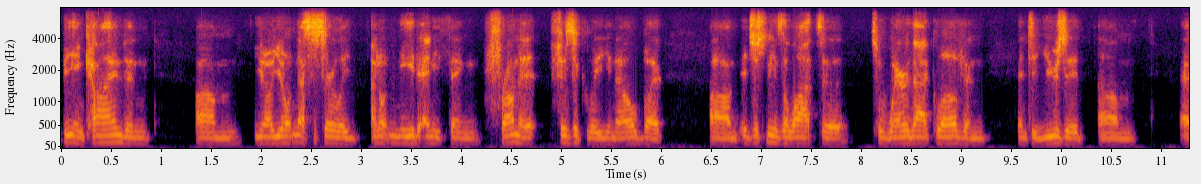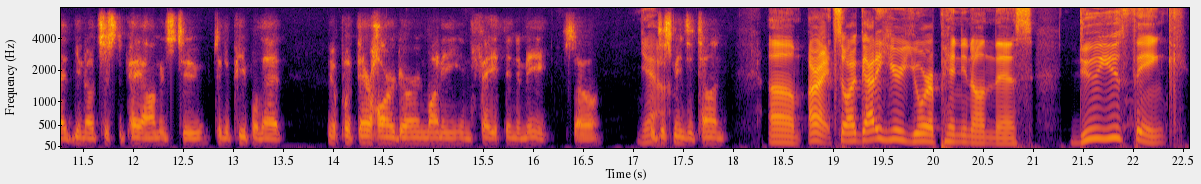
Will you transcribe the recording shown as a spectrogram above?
being kind, and um, you know, you don't necessarily, I don't need anything from it physically, you know, but um, it just means a lot to to wear that glove and and to use it, um, at, you know, just to pay homage to to the people that you know put their hard-earned money and faith into me. So Yeah. it just means a ton. Um, all right, so I've got to hear your opinion on this. Do you think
